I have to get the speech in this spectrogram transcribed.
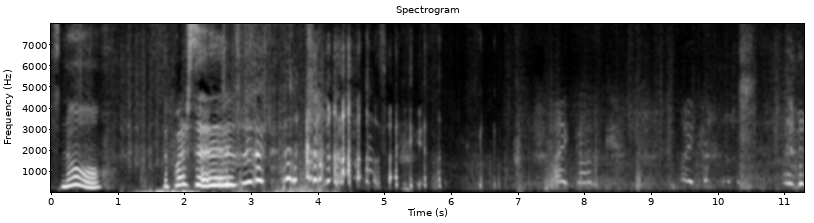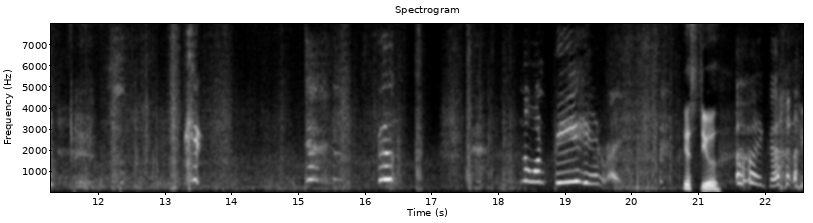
Snow. The person. Sorry. I can't. I can't. No one pee here, right? Yes, you. Oh my god,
